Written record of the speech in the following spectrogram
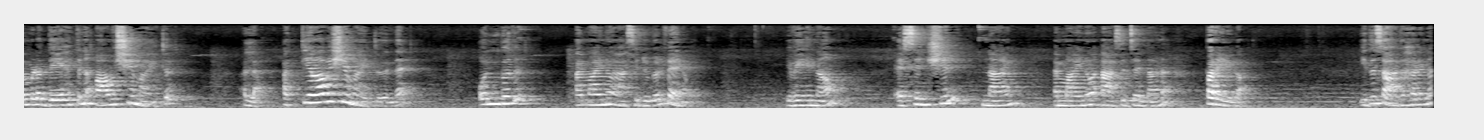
നമ്മുടെ ദേഹത്തിന് ആവശ്യമായിട്ട് അല്ല അത്യാവശ്യമായിട്ട് തന്നെ ഒൻപത് അമൈനോ ആസിഡുകൾ വേണം. ഇവയെ നാം എസെൻഷ്യൽ നയൻ അമൈനോ ആസിഡ്സ് എന്നാണ് പറയുക. ഇത് സാധാരണ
